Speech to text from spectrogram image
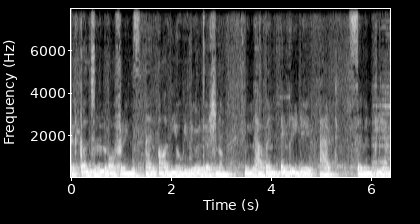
That cultural offerings and Adiyogi Devadarshanam will happen every day at 7 pm.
